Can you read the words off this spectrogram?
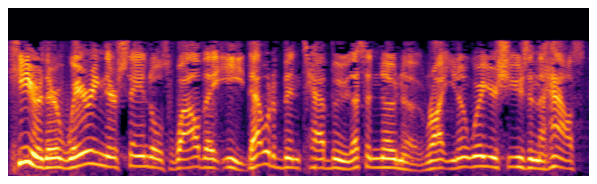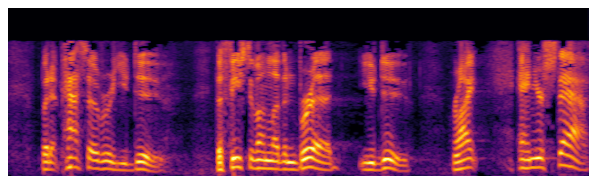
Here, they're wearing their sandals while they eat. That would have been taboo. That's a no-no, right? You don't wear your shoes in the house, but at Passover, you do. The Feast of Unleavened Bread, you do, right? And your staff,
